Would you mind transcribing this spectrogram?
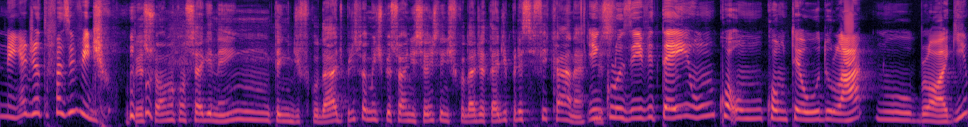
nem adianta fazer vídeo. O pessoal não consegue nem. tem dificuldade, principalmente o pessoal iniciante tem dificuldade até de precificar, né? Inclusive, tem um, um conteúdo lá no blog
